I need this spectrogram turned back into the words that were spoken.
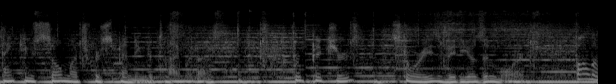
thank you so much for spending the time with us. For pictures, stories, videos, and more, follow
